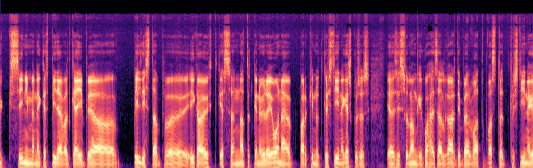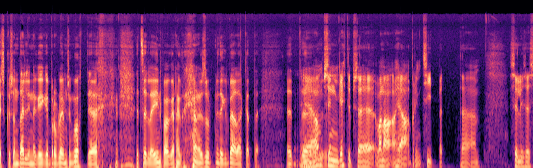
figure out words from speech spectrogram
üks inimene, kes pidevalt käib ja pildistab äh, igaüht, kes on natukene üle joone parkinud Kristiine keskuses ja siis sul ongi kohe seal kaardi peal vaatab vastu, et Kristiine keskus on Tallinna kõige probleemsem koht ja et selle infoga nagu ei ole suurt midagi peale hakata. Et jah, äh, siin kehtib see vana hea printsiip, et äh, sellises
